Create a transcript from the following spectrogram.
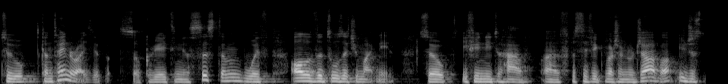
to containerize your build. So creating a system with all of the tools that you might need. So if you need to have a specific version of Java, you just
